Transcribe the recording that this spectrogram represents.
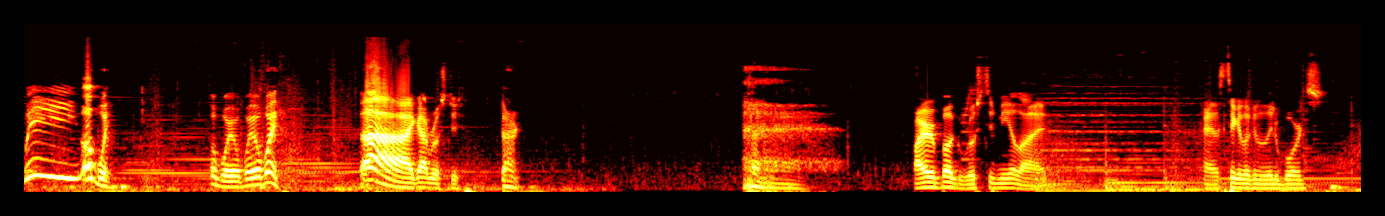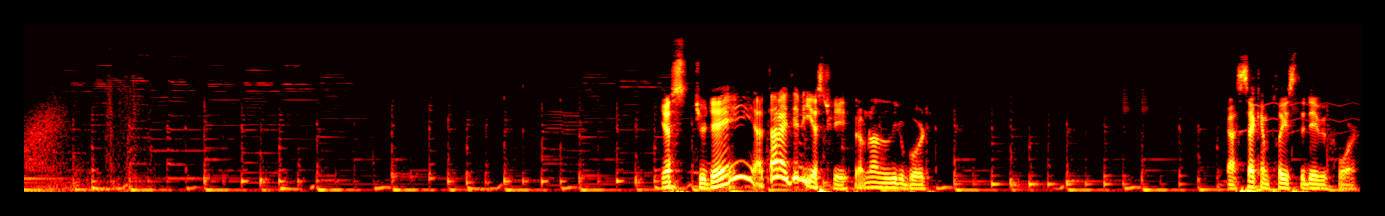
Whee! Oh boy! Oh boy, oh boy, oh boy! Ah, I got roasted. Darn. Firebug roasted me alive. Alright, let's take a look at the leaderboards. Yesterday? I thought I did it yesterday, but I'm not on the leaderboard. Got second place the day before.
